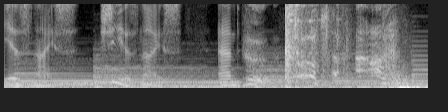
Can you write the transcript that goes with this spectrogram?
is nice. She is nice. And. and.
